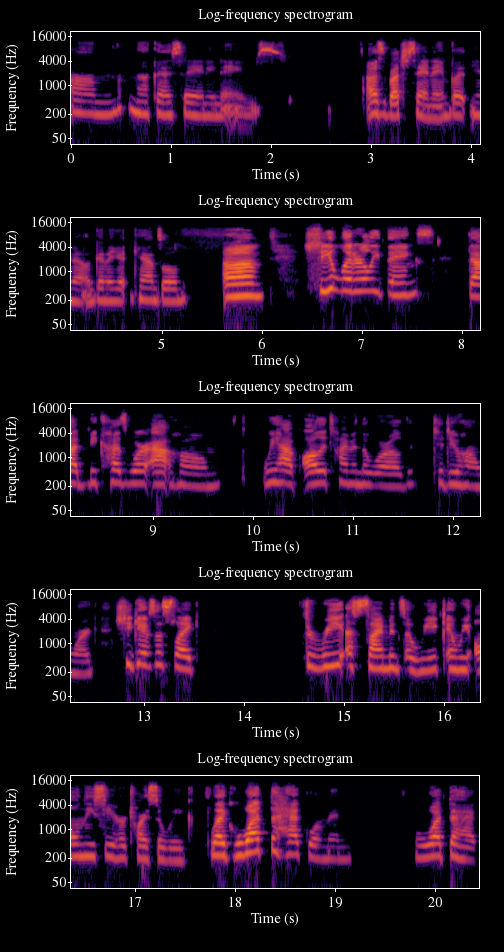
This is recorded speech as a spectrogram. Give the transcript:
um i'm not gonna say any names. I was about to say a name but you know i'm gonna get canceled. Um she literally thinks that because we're at home we have all the time in the world to do homework she gives us like three assignments a week and we only see her twice a week. Like what the heck, woman? What the heck?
